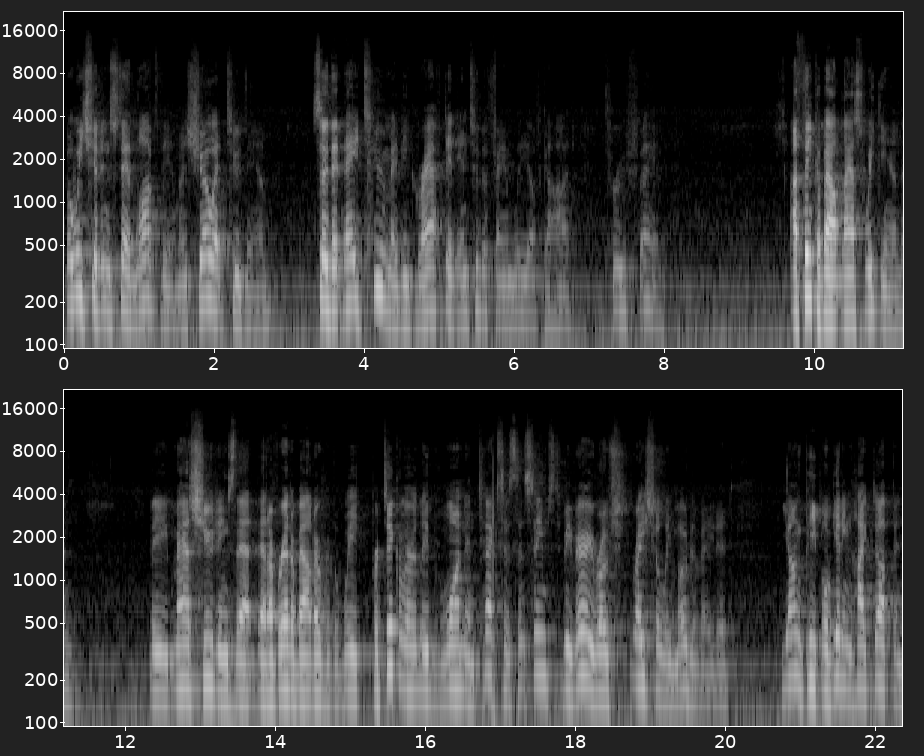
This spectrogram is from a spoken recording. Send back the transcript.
but we should instead love them and show it to them so that they too may be grafted into the family of God through faith. I think about last weekend and the mass shootings that, that I've read about over the week, particularly the one in Texas that seems to be very racially motivated. Young people getting hyped up and,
